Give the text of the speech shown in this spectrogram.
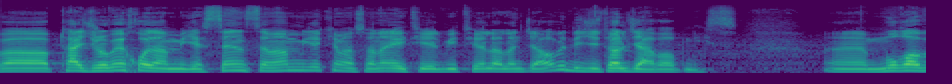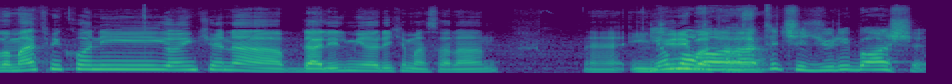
و تجربه خودم میگه. سنس من میگه که مثلا ATL BTL الان جواب دیجیتال جواب نیست. مقاومت می‌کنی یا اینکه نه دلیل میاری که مثلا یا اینجوری با مقاومت چجوری باشه؟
